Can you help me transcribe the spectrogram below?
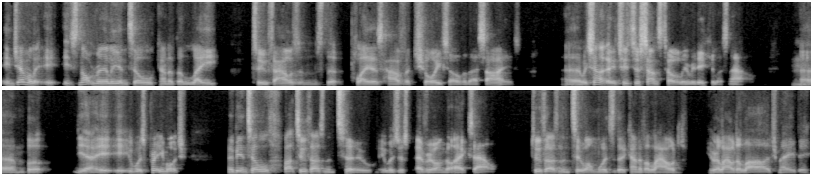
in general, it, it's not really until kind of the late 2000s that players have a choice over their size, uh, mm. which it just sounds totally ridiculous now. Mm. Um, but yeah, it, it was pretty much maybe until about 2002, it was just everyone got XL. 2002 onwards, they're kind of allowed you're allowed a large maybe,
